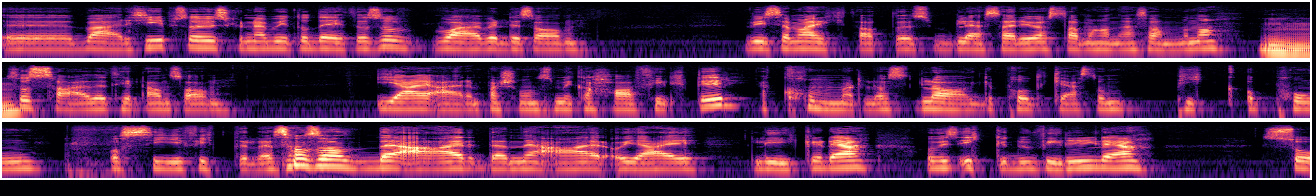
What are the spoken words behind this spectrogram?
uh, være kjip. Så jeg husker når jeg begynte å date, så var jeg veldig sånn Hvis jeg merket at det ble seriøst, da med han jeg er sammen med nå, så sa jeg det til han sånn Jeg er en person som ikke har filter. Jeg kommer til å lage podkast om pikk og pung og si fitte, liksom. Sånn, det er den jeg er, og jeg liker det. Og hvis ikke du vil det, så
